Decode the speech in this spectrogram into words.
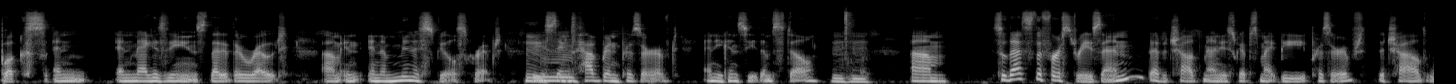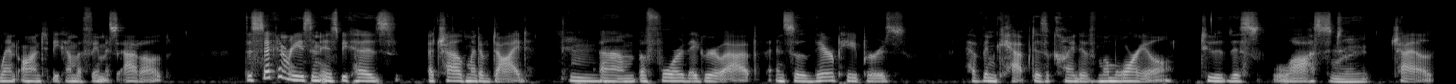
books and and magazines that they wrote um, in in a minuscule script. These Hmm. things have been preserved, and you can see them still. Mhm. Um, so that's the first reason that a child's manuscripts might be preserved. The child went on to become a famous adult. The second reason is because a child might have died Mm. um, before they grew up, and so their papers have been kept as a kind of memorial to this lost Right. child.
